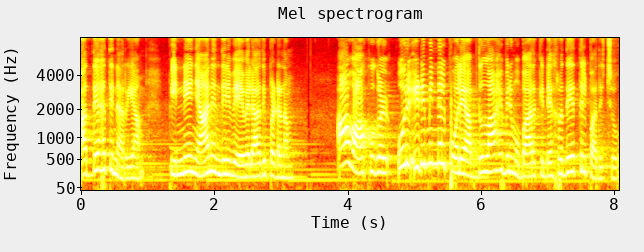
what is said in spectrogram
അദ്ദേഹത്തിനറിയാം. പിന്നെ ഞാൻ എന്തിന് വേവലാതിപ്പെടണം? ആ വാക്കുകൾ ഒരു ഇടിമിന്നൽ പോലെ അബ്ദുല്ലാഹിബിന് മുബാറക്കിന്റെ ഹൃദയത്തിൽ പതിച്ചു.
